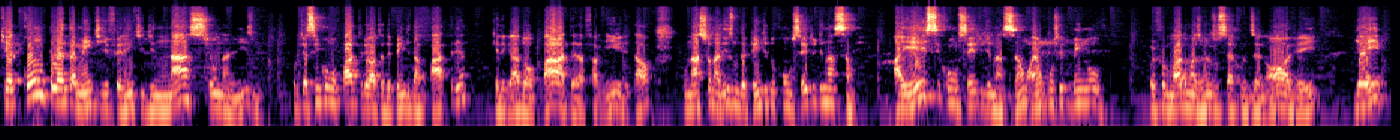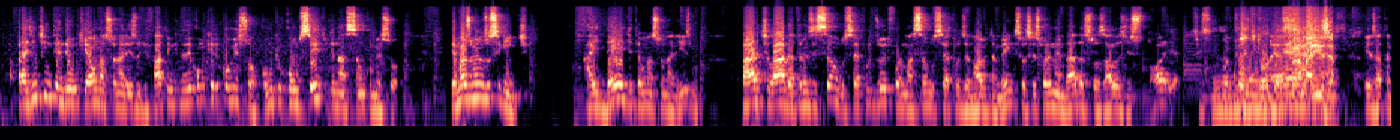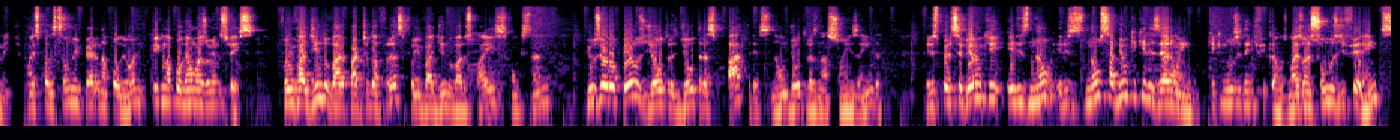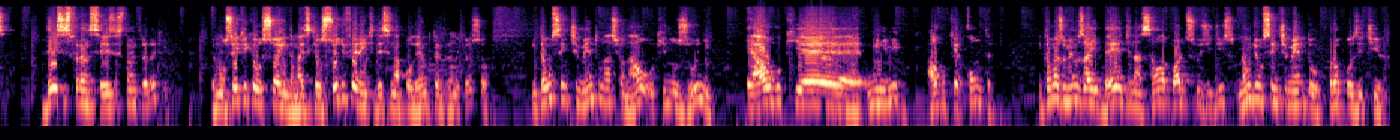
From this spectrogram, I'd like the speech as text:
Que é completamente diferente de nacionalismo, porque assim como o patriota depende da pátria, que é ligado ao pater, à família e tal, o nacionalismo depende do conceito de nação. A esse conceito de nação é um conceito bem novo. Foi formulado mais ou menos no século XIX aí. E aí, para a gente entender o que é o nacionalismo de fato, tem que entender como que ele começou, como que o conceito de nação começou. E é mais ou menos o seguinte: a ideia de ter um nacionalismo parte lá da transição do século XVIII, formação do século XIX também, que se vocês forem lembrar das suas aulas de história, Sim, como- todas. é, Dona Marisa. Exatamente. Com a expansão do Império Napoleônico, o que, que o Napoleão mais ou menos fez? Foi invadindo várias partes da França, foi invadindo vários países, conquistando, e os europeus de outras, de outras pátrias, não de outras nações ainda, eles perceberam que eles não, eles não sabiam o que, que eles eram ainda, o que, que nos identificamos, mas nós somos diferentes desses franceses que estão entrando aqui. Eu não sei o que, que eu sou ainda, mas que eu sou diferente desse Napoleão que está entrando aqui, eu sou. Então, o sentimento nacional, o que nos une, é algo que é um inimigo, algo que é contra. Então, mais ou menos, a ideia de nação ela pode surgir disso, não de um sentimento propositivo,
